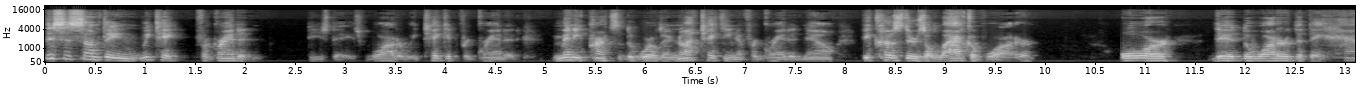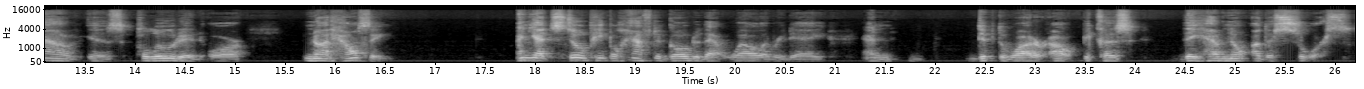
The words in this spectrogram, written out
This is something we take for granted these days. Water, we take it for granted many parts of the world are not taking it for granted now because there's a lack of water or the, the water that they have is polluted or not healthy. And yet, still, people have to go to that well every day and dip the water out because they have no other source.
